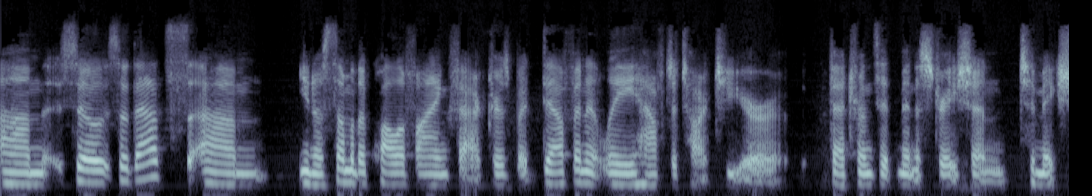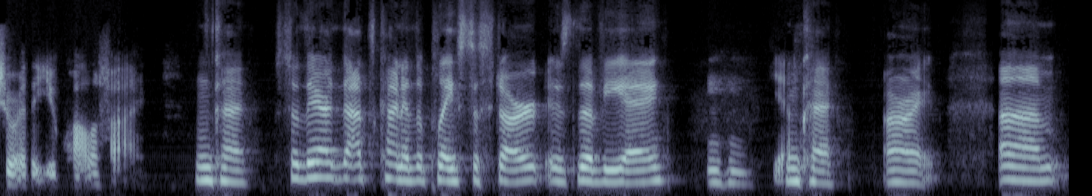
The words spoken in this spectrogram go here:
Um, so, so that's, um, you know, some of the qualifying factors, but definitely have to talk to your Veterans Administration to make sure that you qualify. Okay. So there, that's kind of the place to start is the VA. Mm-hmm. Yes. Okay. All right. Um,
